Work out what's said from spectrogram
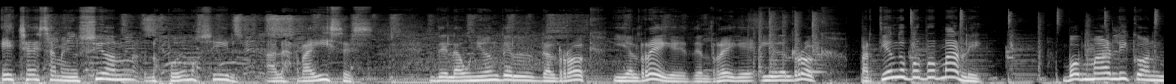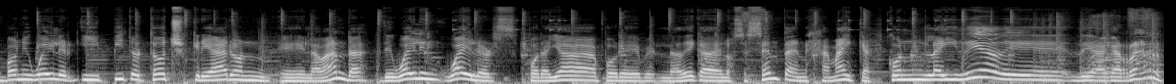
Hecha esa mención, nos podemos ir a las raíces de la unión del, rock y el reggae, del reggae y del rock, partiendo por Bob Marley. Bob Marley con Bonnie Wailer y Peter Touch crearon eh, la banda The Wailing Wailers por allá por eh, la década de los 60 en Jamaica, con la idea de, agarrar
